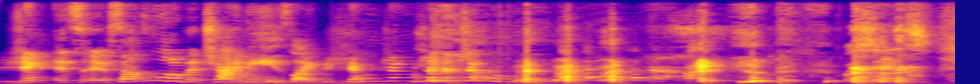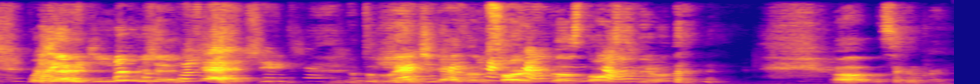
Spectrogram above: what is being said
Zheng- It's it sounds a little bit Chinese, like zheng, zheng, zheng, Pois Ô, gente, ô, gente. zheng. Pochete. Eu tô doente, guys. I'm sorry pelas tosses, viu? Oh, the second part.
